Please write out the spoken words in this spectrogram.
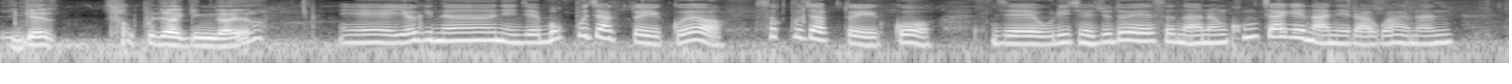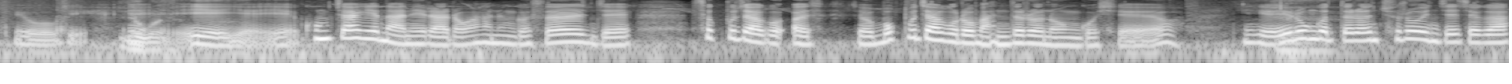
이게 석부작인가요? 예, 여기는 이제 목부작도 있고요. 석부작도 있고 이제 우리 제주도에서 나는 콩짝의 난이라고 하는 여기? 예예예 예, 콩짝의 난이라고 하는 것을 이제 석부작으로 아, 저 목부작으로 만들어 놓은 곳이에요. 이게 이런 것들은 주로 이제 제가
